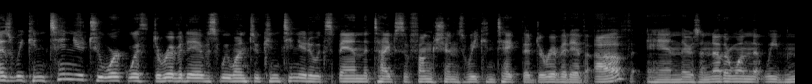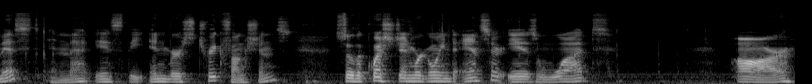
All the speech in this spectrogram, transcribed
As we continue to work with derivatives, we want to continue to expand the types of functions we can take the derivative of. And there's another one that we've missed, and that is the inverse trig functions. So the question we're going to answer is, what are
